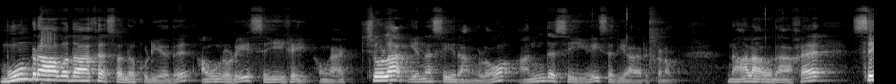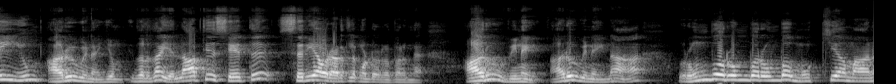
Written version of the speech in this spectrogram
மூன்றாவதாக சொல்லக்கூடியது அவங்களுடைய செய்கை. அவங்க ஆக்சுவலாக என்ன செய்கிறாங்களோ அந்த செய்கை சரியாக இருக்கணும். நாலாவதாக செய்யும் அருவினையும். இதில் தான் எல்லாத்தையும் சேர்த்து சரியாக ஒரு இடத்துல கொண்டு வர பாருங்க. அருவினை. அருவினைனா ரொம்ப ரொம்ப ரொம்ப முக்கியமான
